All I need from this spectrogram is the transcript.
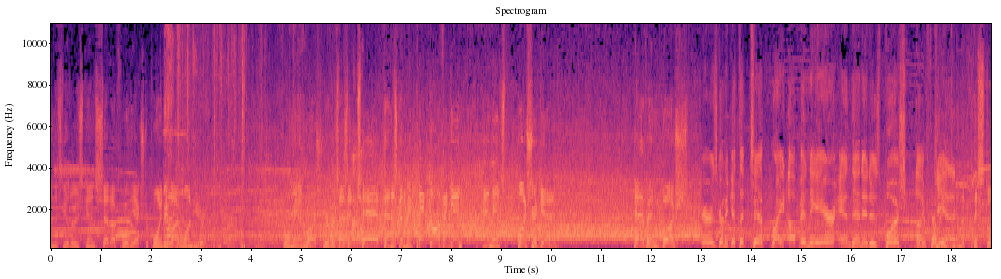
and the Steelers can set up for the extra point by one here. Four-man rush. Rivers has it tipped, and it's going to be picked off again, and it's Bush again. Devin Bush. Here is going to get the tip right up in the air, and then it is Bush again. in the pistol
